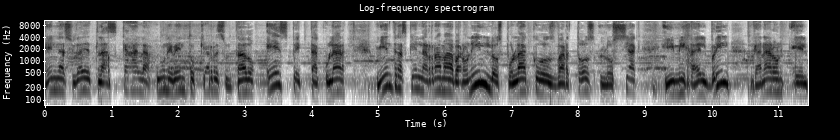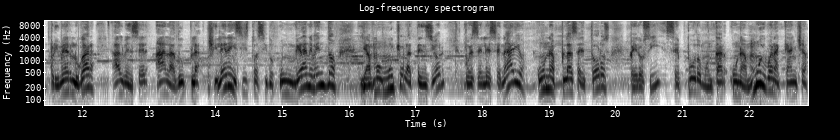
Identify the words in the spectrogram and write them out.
en la ciudad de Tlaxcala, un evento que ha resultado espectacular, mientras que en la rama varonil los polacos Bartosz Losiak y Mijael Bril ganaron el primer lugar al vencer a la dupla chilena, insisto, ha sido un gran evento, llamó mucho la atención pues el escenario, una plaza de toros, pero sí se pudo montar una muy buena cancha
